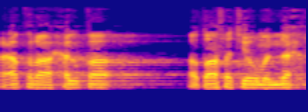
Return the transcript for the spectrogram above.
عقرى حلقا أطافت يوم النحر.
